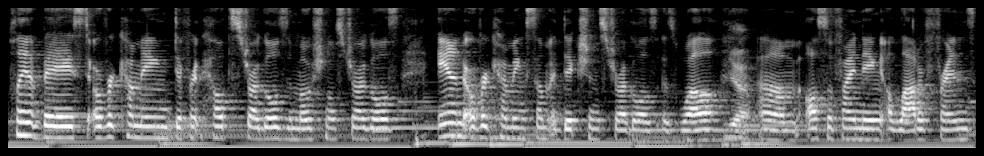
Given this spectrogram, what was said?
plant-based overcoming different health struggles emotional struggles and overcoming some addiction struggles as well Yeah. um, also finding a lot of friends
